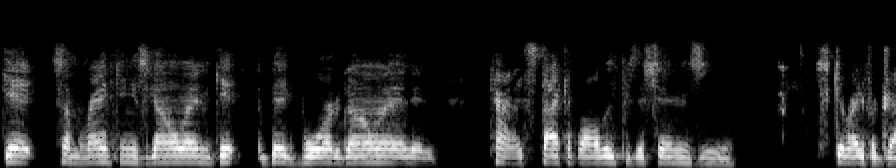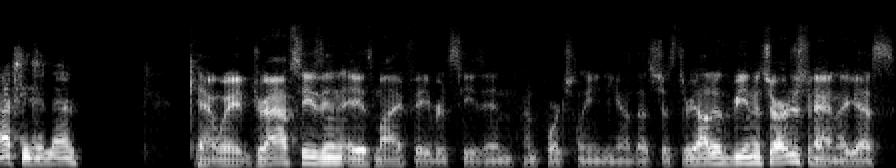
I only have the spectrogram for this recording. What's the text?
get some rankings going get a big board going and kind of stack up all these positions and just get ready for draft season man can't wait. Draft season is my favorite season. Unfortunately, you know, that's just the reality of being a Chargers fan, I guess.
